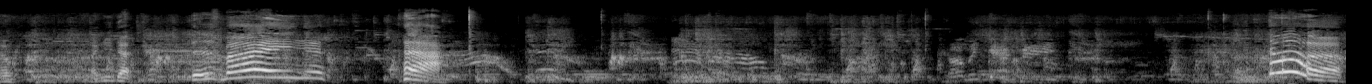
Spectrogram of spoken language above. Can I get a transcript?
Oh, I need that. This is mine! Ha! Yeah.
